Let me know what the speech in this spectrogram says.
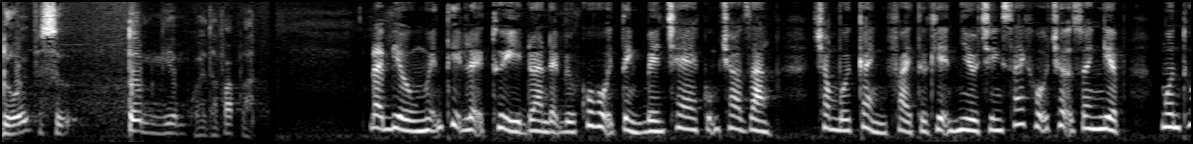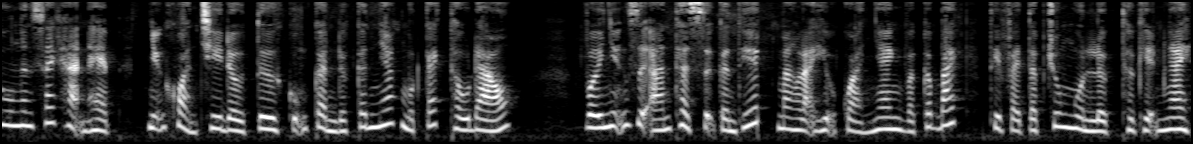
đối với sự tôn nghiêm của hệ thống pháp luật Đại biểu Nguyễn Thị Lệ Thủy, đoàn đại biểu Quốc hội tỉnh Bến Tre cũng cho rằng, trong bối cảnh phải thực hiện nhiều chính sách hỗ trợ doanh nghiệp, nguồn thu ngân sách hạn hẹp, những khoản chi đầu tư cũng cần được cân nhắc một cách thấu đáo. Với những dự án thật sự cần thiết mang lại hiệu quả nhanh và cấp bách thì phải tập trung nguồn lực thực hiện ngay.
